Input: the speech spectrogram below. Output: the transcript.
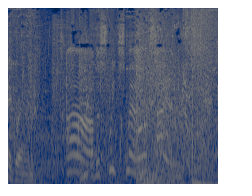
diagram. Ah, the sweet smell of science.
